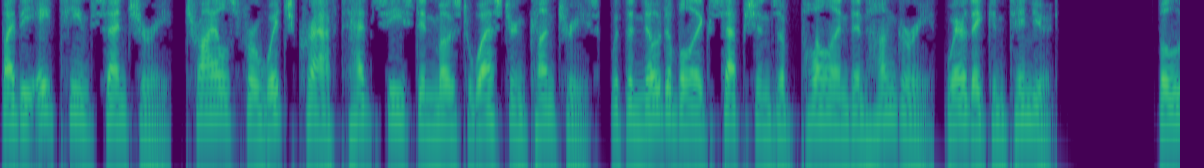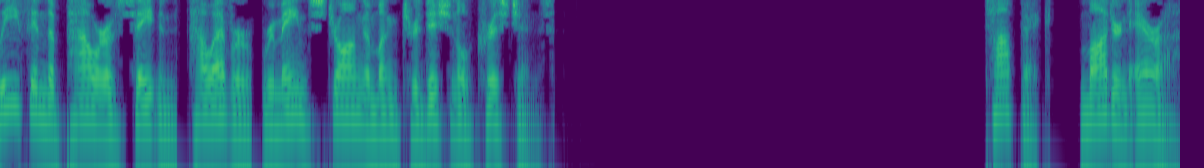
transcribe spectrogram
By the 18th century, trials for witchcraft had ceased in most Western countries, with the notable exceptions of Poland and Hungary, where they continued. Belief in the power of Satan, however, remained strong among traditional Christians. Modern era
